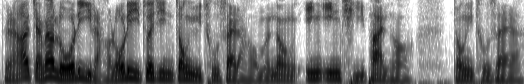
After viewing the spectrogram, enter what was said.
对啊，然后讲到萝莉啦，萝莉最近终于出赛了，我们那种殷殷期盼哈，终于出赛了。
